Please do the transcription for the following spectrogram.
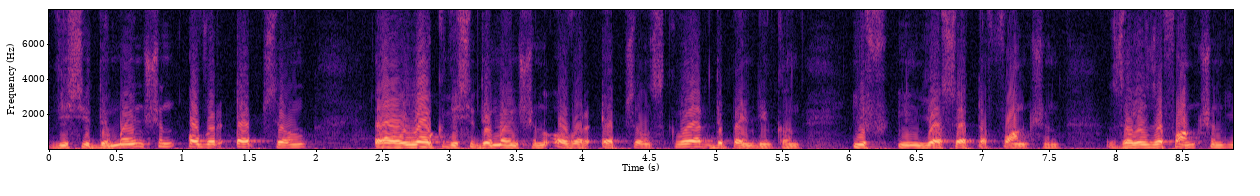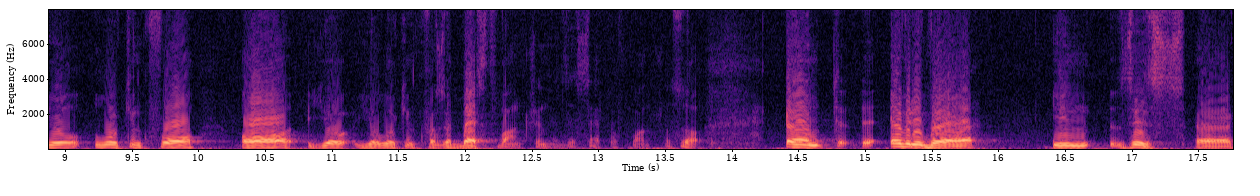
VC dimension over epsilon, or log VC dimension over epsilon squared, depending on if in your set of function there is a function you're looking for, or you're, you're looking for the best function in the set of functions. So, and uh, everywhere in this uh,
